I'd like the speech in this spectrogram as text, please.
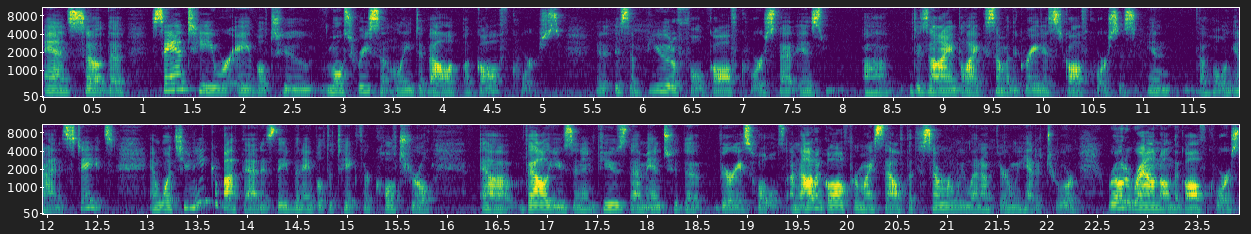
And so the Santee were able to most recently develop a golf course. It is a beautiful golf course that is uh, designed like some of the greatest golf courses in the whole United States. And what's unique about that is they've been able to take their cultural uh, values and infuse them into the various holes. I'm not a golfer myself, but the summer we went up there and we had a tour, rode around on the golf course,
